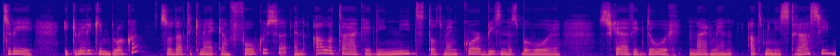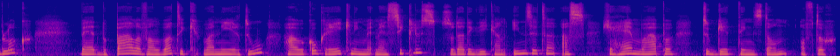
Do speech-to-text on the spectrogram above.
Twee, ik werk in blokken, zodat ik mij kan focussen en alle taken die niet tot mijn core business behoren, schuif ik door naar mijn administratieblok. Bij het bepalen van wat ik wanneer doe, hou ik ook rekening met mijn cyclus, zodat ik die kan inzetten als geheim wapen to get things done, of toch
